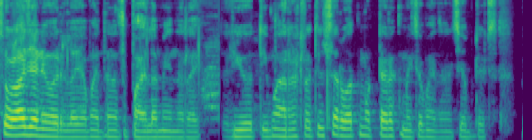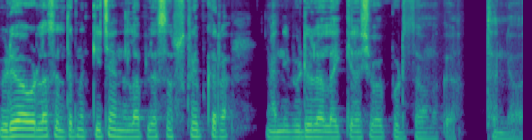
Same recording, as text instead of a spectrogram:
सोळा जानेवारीला या मैदानाचं पाहायला मिळणार आहे. तर ही होती महाराष्ट्रातील सर्वात मोठ्या रकमेच्या मैदानाची अपडेट्स व्हिडिओ आवडला असेल तर नक्की चॅनलला आपल्याला सबस्क्राईब करा आणि व्हिडिओला लाईक केल्याशिवाय पुढे जाऊ नका. धन्यवाद.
